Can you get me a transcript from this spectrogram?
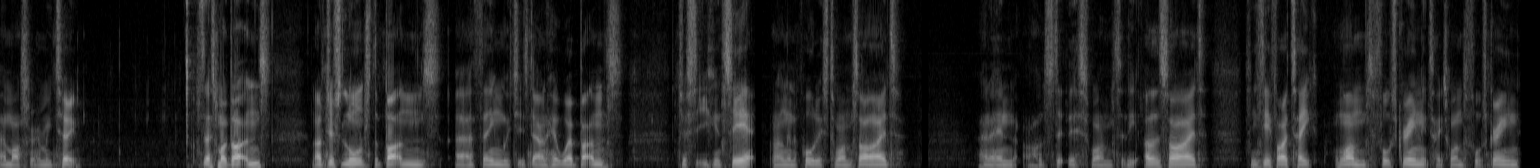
and master memory 2. So that's my buttons. I've just launched the buttons uh, thing, which is down here, web buttons, just so you can see it. I'm going to pull this to one side, and then I'll stick this one to the other side. So you can see if I take one to full screen, it takes one to full screen.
